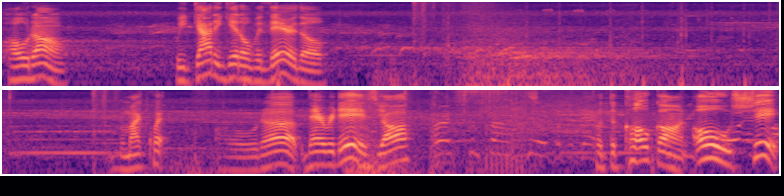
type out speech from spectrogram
Hold on. We gotta get over there, though. But my que- Hold up. There it is, y'all. Put the cloak on. Oh shit.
